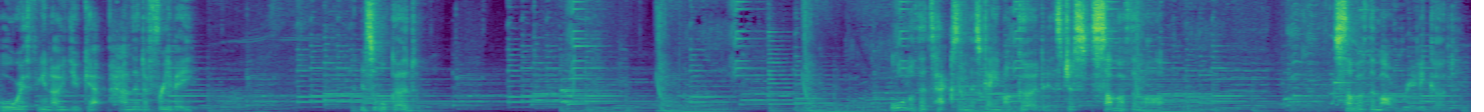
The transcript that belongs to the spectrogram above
or if, you know, you get handed a freebie. It's all good. all of the techs in this game are good, it's just some of them are... Some of them are really good.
